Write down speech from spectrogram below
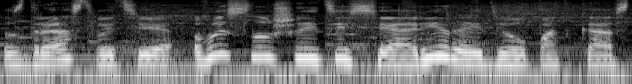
Здравствуйте! Вы слушаете Сиари Радио Подкаст.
